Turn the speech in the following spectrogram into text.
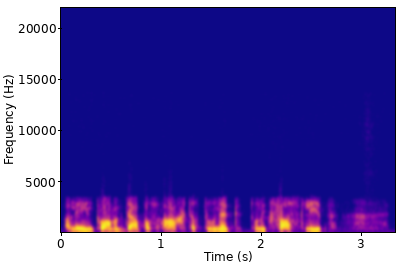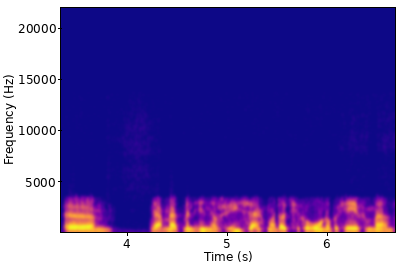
Alleen kwam ik daar pas achter toen ik, toen ik vastliep ehm, ja, met mijn energie, zeg maar. Dat je gewoon op een gegeven moment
